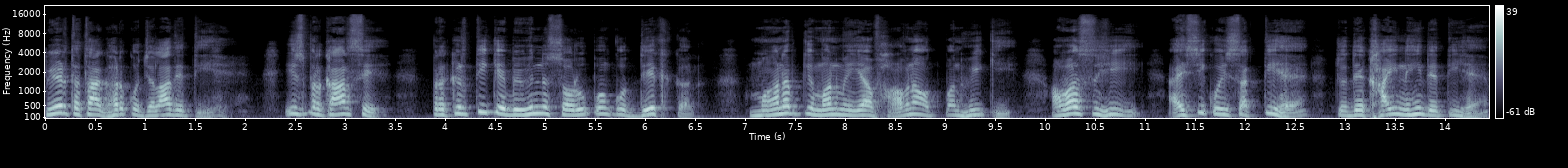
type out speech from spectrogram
पेड़ तथा घर को जला देती है। इस प्रकार से प्रकृति के विभिन्न स्वरूपों को देखकर मानव के मन में यह भावना उत्पन्न हुई कि अवश्य ही ऐसी कोई शक्ति है जो दिखाई नहीं देती है,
